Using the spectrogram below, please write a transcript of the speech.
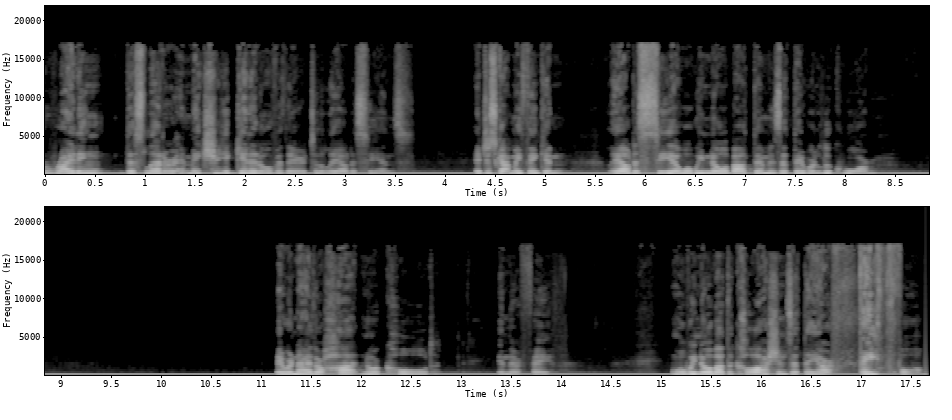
We're writing this letter, and make sure you get it over there to the Laodiceans, it just got me thinking Laodicea, what we know about them is that they were lukewarm. They were neither hot nor cold in their faith. What we know about the Colossians that they are faithful.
